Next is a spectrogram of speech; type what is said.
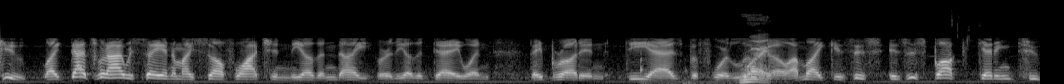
cute. Like that's what I was saying to myself watching the other night or the other day when they brought in Diaz before Lugo. Right. I'm like, is this is this Buck getting too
